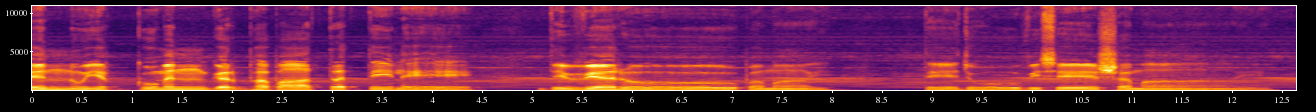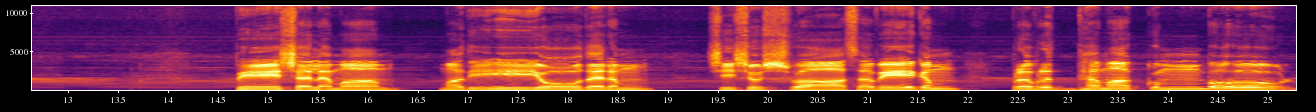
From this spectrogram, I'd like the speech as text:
എന്നുയിർക്കുമൻ ഗർഭപാത്രത്തിലെ ദിവ്യരൂപമായി. തേജോ വിശേഷമായി. പേശലമാം മതീയോദരം ശിശുശ്വാസവേഗം പ്രവൃദ്ധമാക്കുമ്പോൾ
